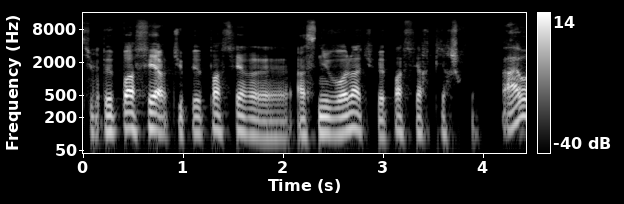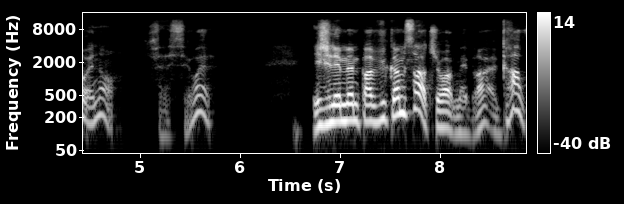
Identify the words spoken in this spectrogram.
tu peux pas faire, tu peux pas faire euh, à ce niveau-là, tu peux pas faire pire, je crois. Ah ouais, non. C'est ouais. Et je l'ai même pas vu comme ça, tu vois. Mais bra- grave.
